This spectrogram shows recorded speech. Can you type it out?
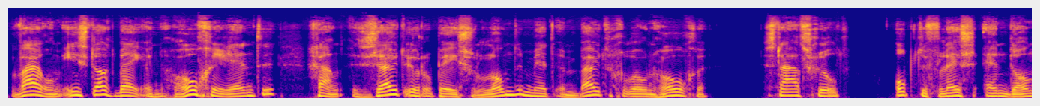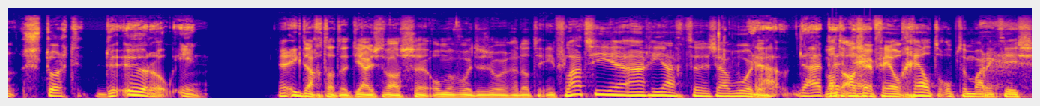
Waarom is dat? Bij een hoge rente gaan Zuid-Europese landen met een buitengewoon hoge staatsschuld op de fles en dan stort de euro in. Ja, ik dacht dat het juist was eh, om ervoor te zorgen dat de inflatie eh, aangejaagd eh, zou worden. Ja, Want als nee. er veel geld op de markt is,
